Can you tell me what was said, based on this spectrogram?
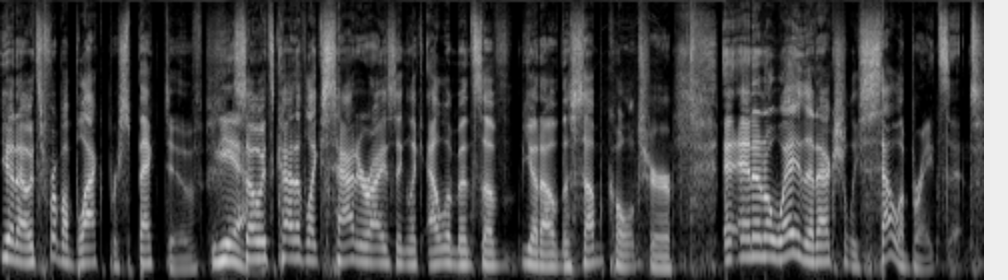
You know, it's from a black perspective. Yeah. So it's kind of like satirizing like elements of, you know, the subculture and, and in a way that actually celebrates it.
